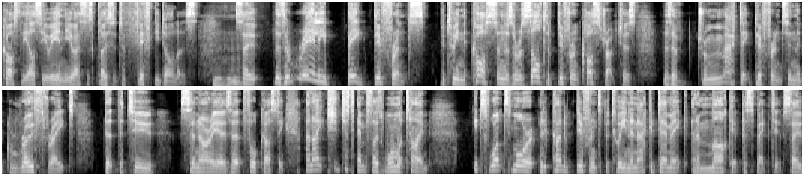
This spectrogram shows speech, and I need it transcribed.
cost of the LCOE in the US is closer to 50. dollars mm hmm So there's a really big difference between the costs, and as a result of different cost structures, there's a dramatic difference in the growth rate that the two scenarios are forecasting. And I should just emphasize one more time it's once more a kind of difference between an academic and a market perspective. So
